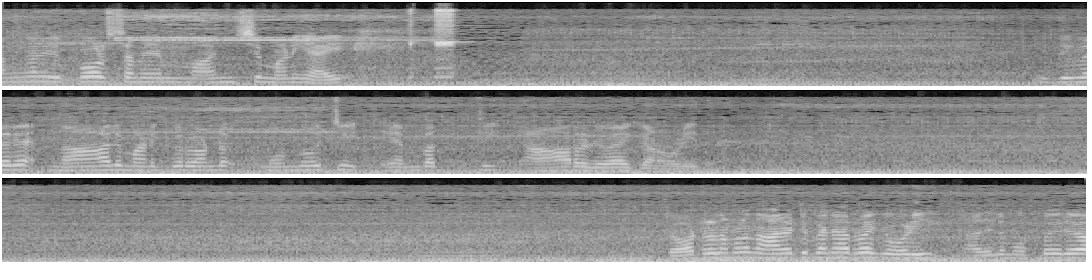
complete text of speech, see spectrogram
അങ്ങനെ ഇപ്പോൾ സമയം അഞ്ച് മണിയായി. ഇതുവരെ നാല് മണിക്കൂർ കൊണ്ട് മുന്നൂറ്റി എൺപത്തി ആറ് രൂപയ്ക്കാണ് ഓടിയത്. ടോട്ടൽ നമ്മൾ നാനൂറ്റി പതിനാറ് രൂപയ്ക്ക് ഓടി. അതിൽ മുപ്പത് രൂപ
